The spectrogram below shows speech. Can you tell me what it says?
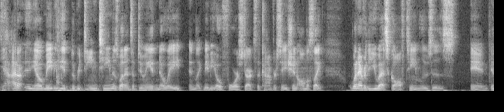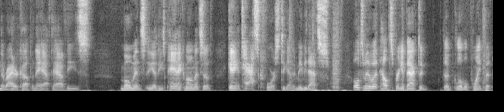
yeah, I don't. You know, maybe the the redeem team is what ends up doing it in 08, and like maybe 04 starts the conversation, almost like whenever the U.S. golf team loses in in the Ryder Cup, and they have to have these moments, you know, these panic moments of getting a task force together. Maybe that's ultimately what helps bring it back to the global point. But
